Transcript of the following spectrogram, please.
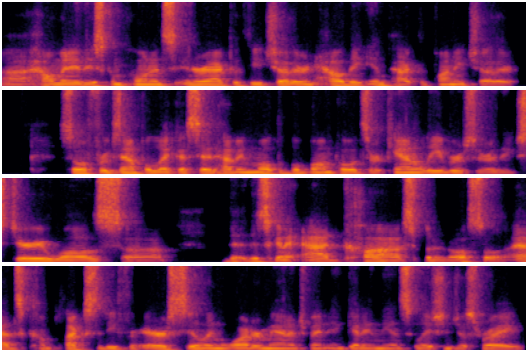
uh, how many of these components interact with each other, and how they impact upon each other. So, for example, like I said, having multiple bump outs or cantilevers or the exterior walls, uh, that's going to add cost, but it also adds complexity for air sealing, water management, and getting the insulation just right.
